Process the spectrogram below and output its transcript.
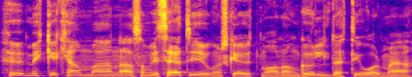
Hur mycket kan man, alltså om vi säger att Djurgården ska utmana om guldet i år med,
